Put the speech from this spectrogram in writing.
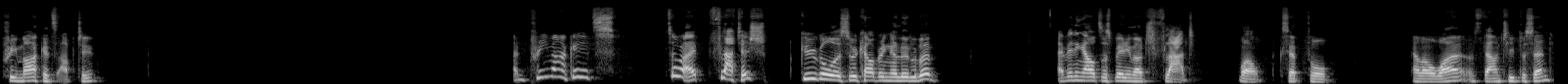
pre markets up to. And pre markets, it's all right, flattish. Google is recovering a little bit. Everything else is pretty much flat. Well, except for LLY, it's down 2%.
